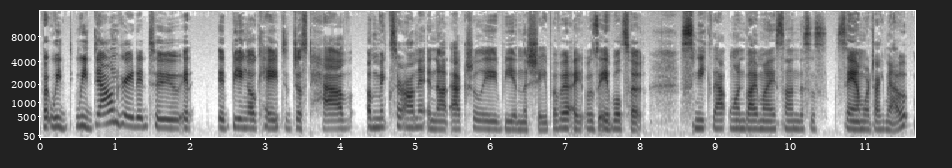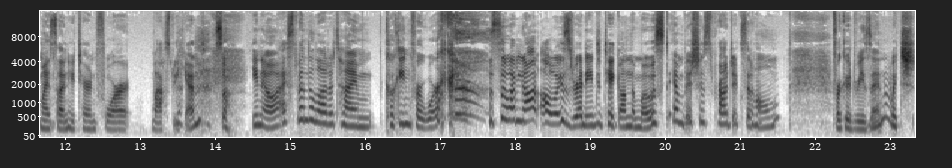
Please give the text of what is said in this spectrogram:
but we we downgraded to it it being okay to just have a mixer on it and not actually be in the shape of it. I was able to sneak that one by my son. This is Sam we're talking about, my son who turned 4 last weekend. So- you know, I spend a lot of time cooking for work. so I'm not always ready to take on the most ambitious projects at home for good reason, which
